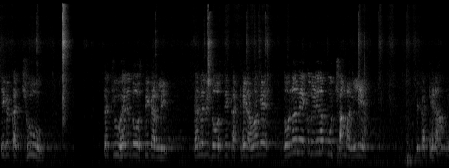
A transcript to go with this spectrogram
ਇੱਕ ਕੱਛੂ ਤੇ ਚੂਹੇ ਨੇ ਦੋਸਤੀ ਕਰ ਲਈ। ਕਹਿੰਦੇ ਵੀ ਦੋਸਤੀ ਇਕੱਠੇ ਰਵਾਂਗੇ, ਦੋਨਾਂ ਨੇ ਇੱਕ ਦੂਜੇ ਨਾਲ ਪੂਛਾਂ ਬੰਨ ਲੀਆਂ ਵੀ ਇਕੱਠੇ ਰਹਾਂਗੇ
